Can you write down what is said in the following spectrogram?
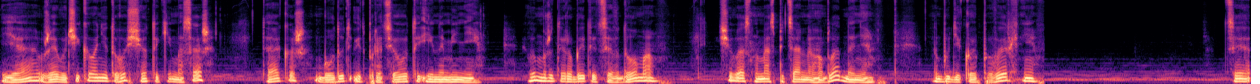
я вже в очікуванні того, що такий масаж також будуть відпрацьовувати і на мені. Ви можете робити це вдома. Якщо у вас немає спеціального обладнання на будь-якої поверхні, це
